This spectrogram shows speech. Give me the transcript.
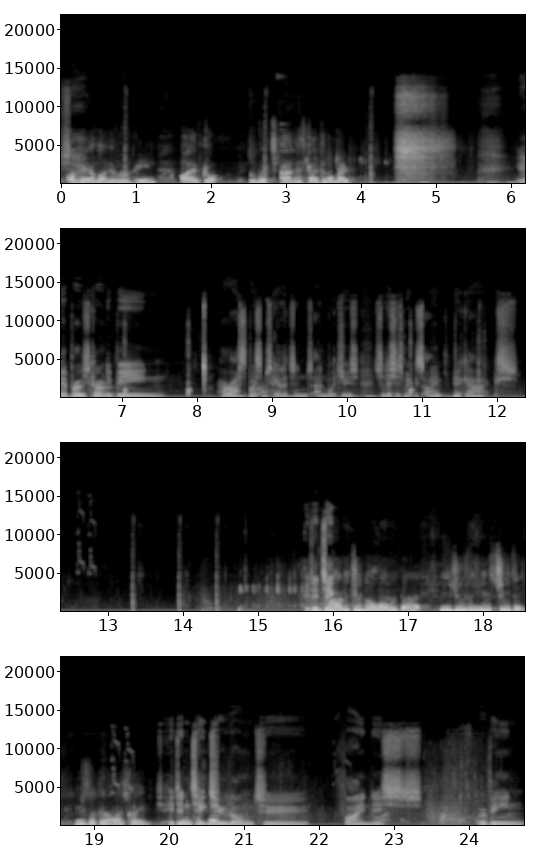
So okay, I'm not in a ravine. I've got a witch and a skeleton on my. yeah, bro's currently being harassed by some skeletons and witches. So let's just make this iron pickaxe. It didn't take How did you know I was there? He's using. He's cheating. He's looking at my screen. It didn't Wait, take no. too long to find this ravine,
